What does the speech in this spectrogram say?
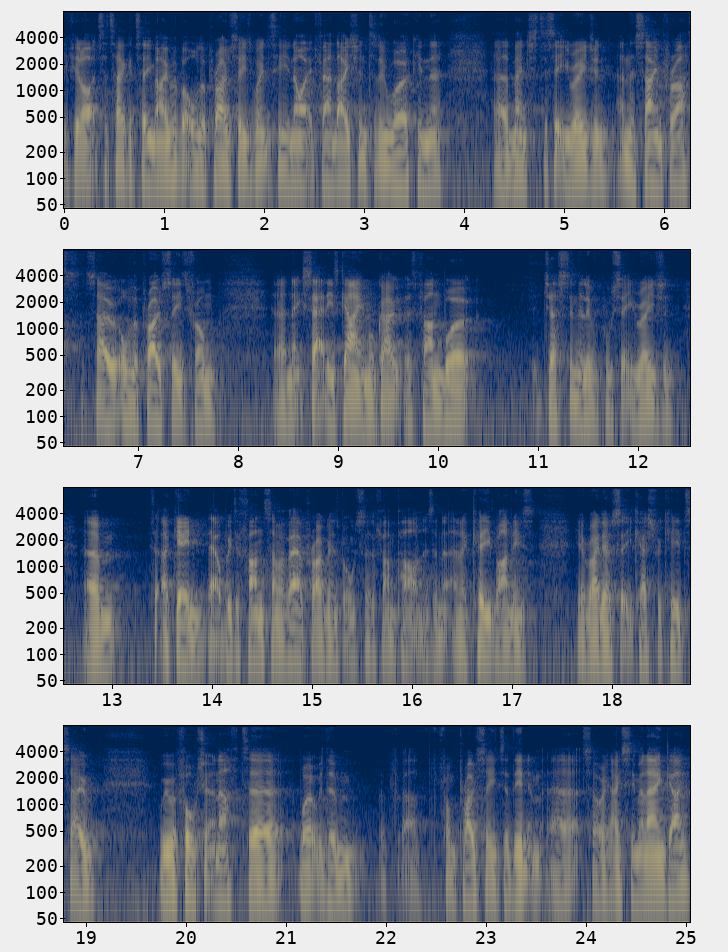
if you like, to take a team over, but all the proceeds went to the United Foundation to do work in the uh, Manchester City region, and the same for us. So all the proceeds from uh, next Saturday's game will go to fund work just in the Liverpool City region. Um, again, that'll be to fund some of our programs, but also to fund partners. And, and a key one is yeah, Radio City Cash for Kids. So we were fortunate enough to work with them uh, from proceeds of the uh, sorry AC Milan game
